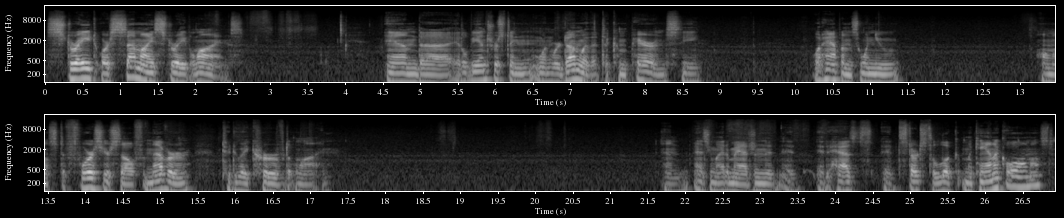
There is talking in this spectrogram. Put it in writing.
straight or semi-straight lines. And uh, it'll be interesting when we're done with it to compare and see what happens when you almost force yourself never to do a curved line. And as you might imagine, it, it, it has it starts to look mechanical almost,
